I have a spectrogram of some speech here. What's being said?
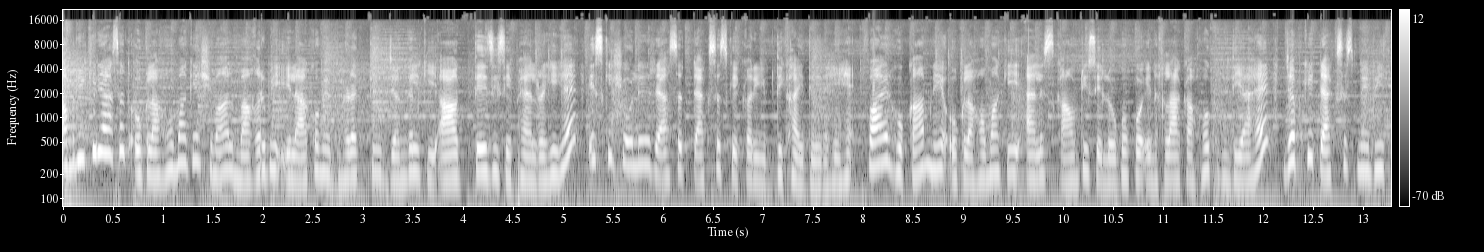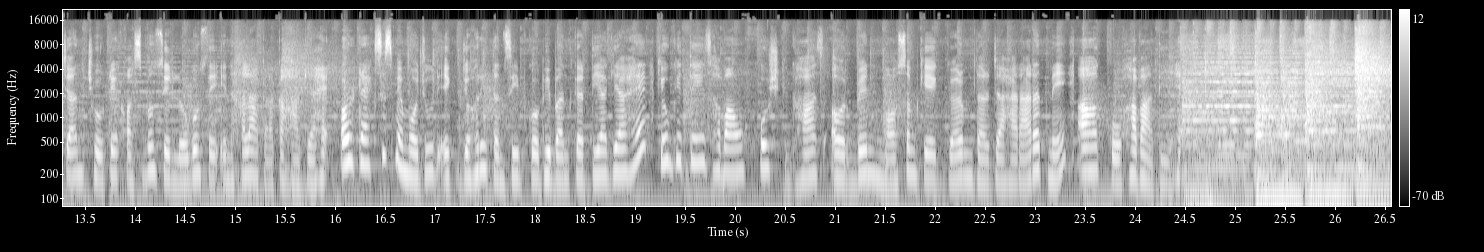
امریکی ریاست اوکلاہوما کے شمال مغربی علاقوں میں بھڑکتی جنگل کی آگ تیزی سے پھیل رہی ہے۔ اس کے شعلے ریاست ٹیکسس کے قریب دکھائی دے رہے ہیں۔ فائر حکام نے اوکلاہوما کی ایلس کاؤنٹی سے لوگوں کو انخلا کا حکم دیا ہے، جبکہ ٹیکسس میں بھی چند چھوٹے قصبوں سے لوگوں سے انخلا کا کہا گیا ہے۔ اور ٹیکسس میں موجود ایک جوہری تنصیب کو بھی بند کر دیا گیا ہے، کیونکہ تیز ہواؤں، خشک گھاس اور بن موسم کے گرم درجہ حرارت نے آگ کو ہوا دی ہے۔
